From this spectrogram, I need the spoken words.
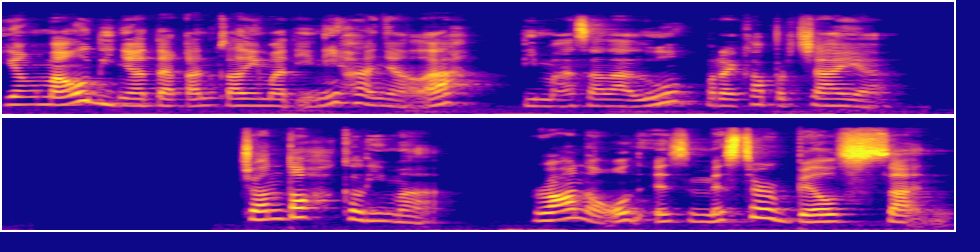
Yang mau dinyatakan kalimat ini hanyalah di masa lalu mereka percaya. Contoh kelima, Ronald is Mr. Bill's son.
